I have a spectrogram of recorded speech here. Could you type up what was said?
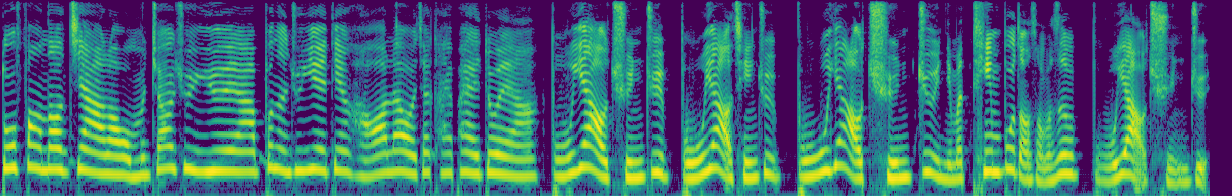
多放到假了，我们就要去约啊，不能去夜店，好啊，来我家开派对啊！不要群聚，不要情聚，不要群聚，你们听不懂什么是不要群聚，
